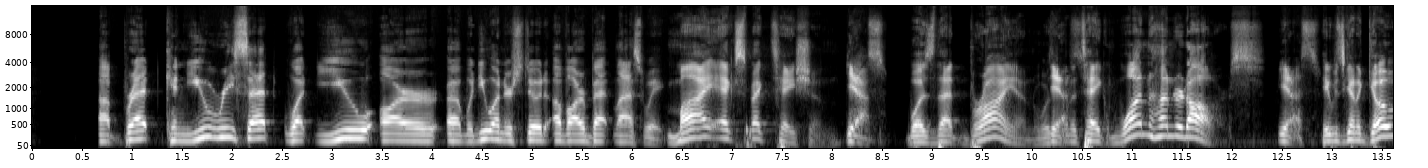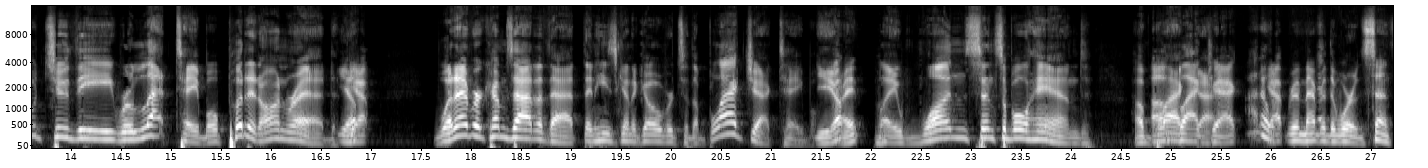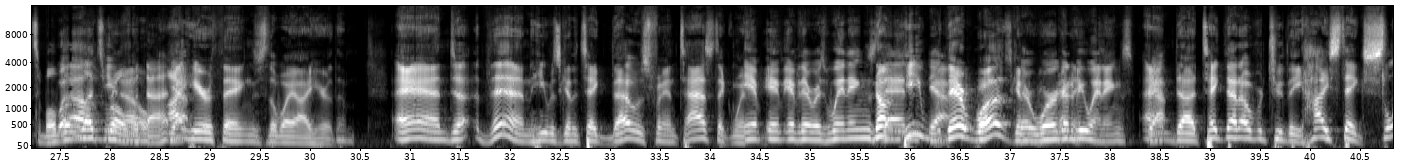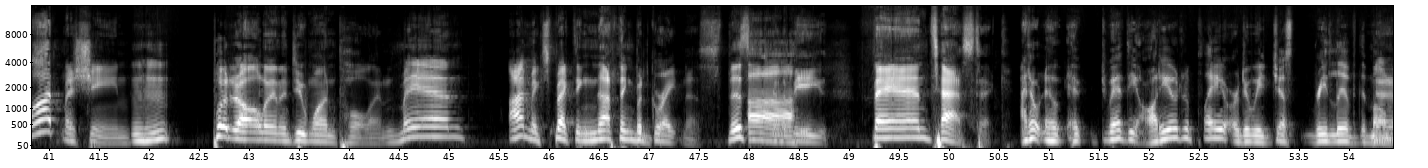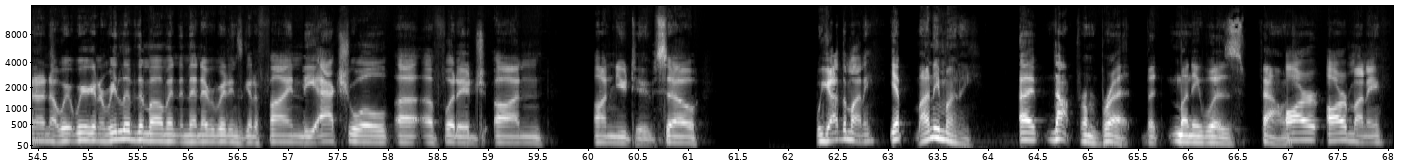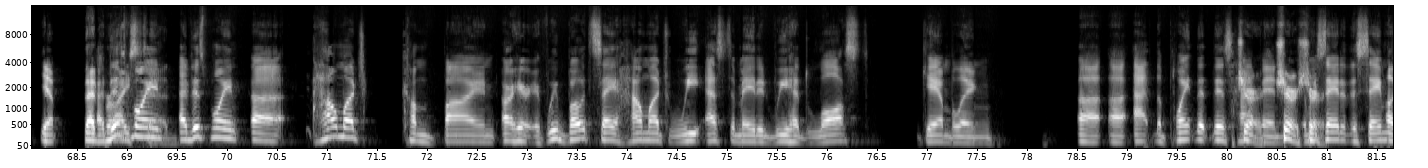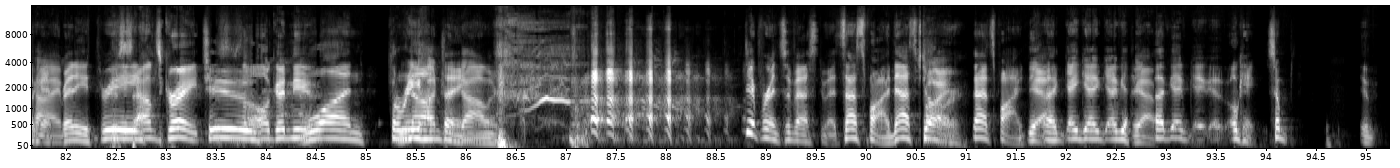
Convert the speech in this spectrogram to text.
uh, Brett, can you reset what you are, uh, what you understood of our bet last week? My expectation Yes. was that Brian was Yes. going to take $100. Yes. He was going to go to the roulette table, put it on red, Yep. Whatever comes out of that, then he's going to go over to the blackjack table. Yep. Right? Play one sensible hand of Of blackjack. blackjack. I don't Yep. remember the word sensible, but let's roll know, with that. I hear things the way I hear them. And uh, then he was going to take those fantastic wins. If, if if there was winnings, no, then, he yeah. there was going there were going to be winnings. Yeah. and uh, take that over to the high stakes slot machine, Mm-hmm. put it all in, and do one pull. And man, I'm expecting nothing but greatness. This is Uh, going to be fantastic. I don't know. uh, Do we have the audio to play, or do we just relive the No, moment? no, no, no. We're, we're going to relive the moment, and then everybody's going to find the actual uh, uh, footage on on YouTube. So we got the money, Yep, Money, money. Uh, not from Brett, but money was found. our our money. yep. That At Bryce this point, said. at this point, uh, how much combined? Or here, if we both say how much we estimated we had lost gambling. Uh, uh, at the point that this Sure, happened, sure, sure. We say it at the same Okay. time. Ready? This Three, sounds great. This is two, all good news. one. Three hundred dollars. Difference of estimates. That's fine. That's Sure. fine. That's fine. Yeah. Uh, yeah, yeah, yeah, yeah. Yeah. Uh, Okay. So,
